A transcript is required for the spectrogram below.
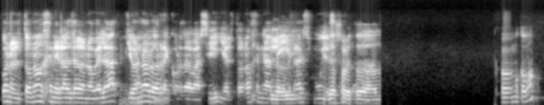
bueno, el tono en general de la novela yo no lo recordaba así y el tono general de la novela es muy oscuro. sobre todo ¿Cómo, cómo?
